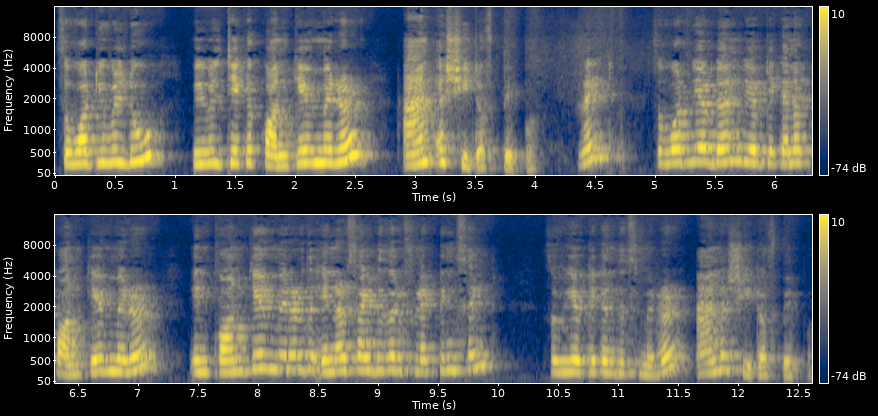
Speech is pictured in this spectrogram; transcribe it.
So what you will do we will take a concave mirror and a sheet of paper. Right? So what we have done we have taken a concave mirror in concave mirror, the inner side is the reflecting side. So we have taken this mirror and a sheet of paper.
